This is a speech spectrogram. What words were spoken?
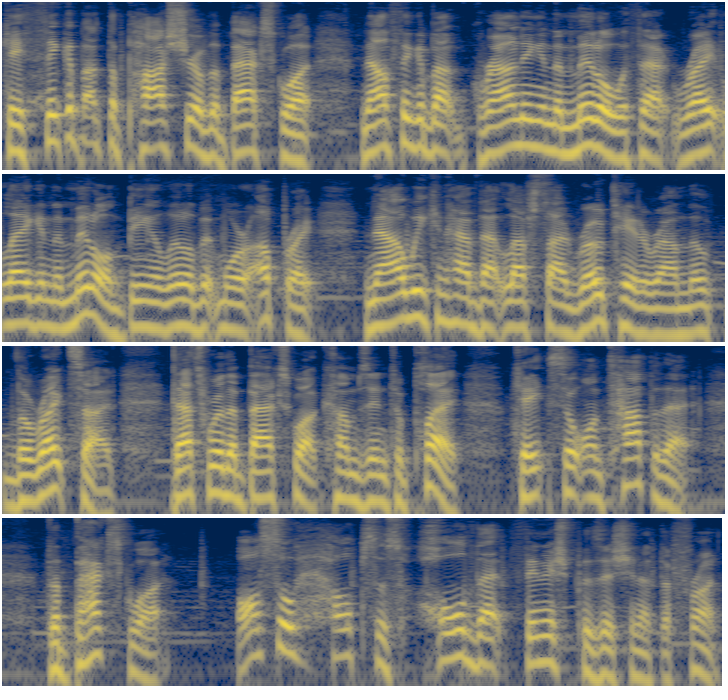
Okay, think about the posture of the back squat. Now think about grounding in the middle with that right leg in the middle and being a little bit more upright. Now we can have that left side rotate around the, the right side. That's where the back squat comes into play. Okay, so on top of that, the back squat also helps us hold that finish position at the front.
